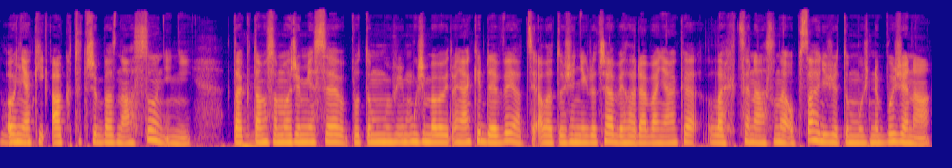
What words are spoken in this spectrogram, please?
no, o nějaký akt třeba znásilnění tak tam samozřejmě se potom můžeme bavit o nějaké deviaci, ale to, že někdo třeba vyhledává nějaké lehce násilné obsahy, když je to muž nebo žena,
